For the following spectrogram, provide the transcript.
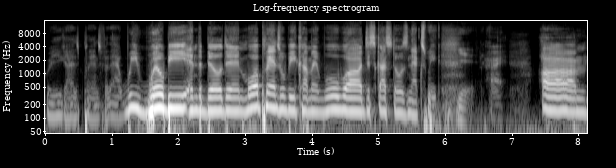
What are you guys' plans for that? We will be in the building. More plans will be coming. We'll uh, discuss those next week. Yeah. Um,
